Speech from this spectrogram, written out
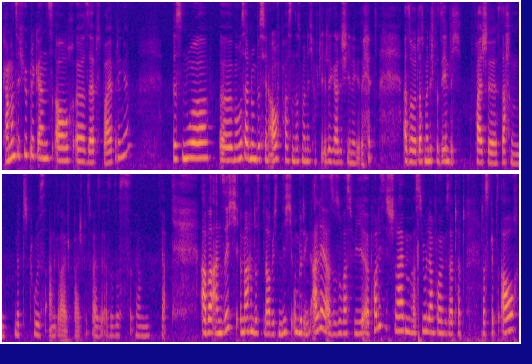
Kann man sich übrigens auch äh, selbst beibringen. Ist nur, man muss halt nur ein bisschen aufpassen, dass man nicht auf die illegale Schiene gerät. Also, dass man nicht versehentlich falsche Sachen mit Tools angreift, beispielsweise. Also, das, ähm, ja. Aber an sich machen das, glaube ich, nicht unbedingt alle. Also, sowas wie äh, Policies schreiben, was Julian vorhin gesagt hat, das gibt es auch.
